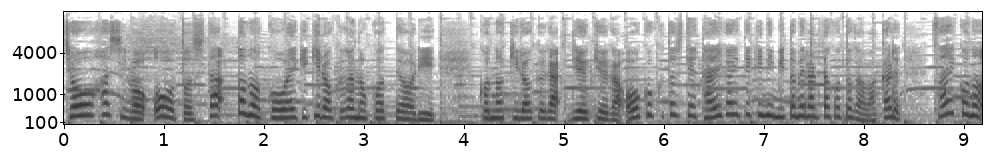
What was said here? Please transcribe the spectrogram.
長波市を王としたとの交易記録が残っておりこの記録が琉球が王国として対外的に認められたことがわかる最古の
